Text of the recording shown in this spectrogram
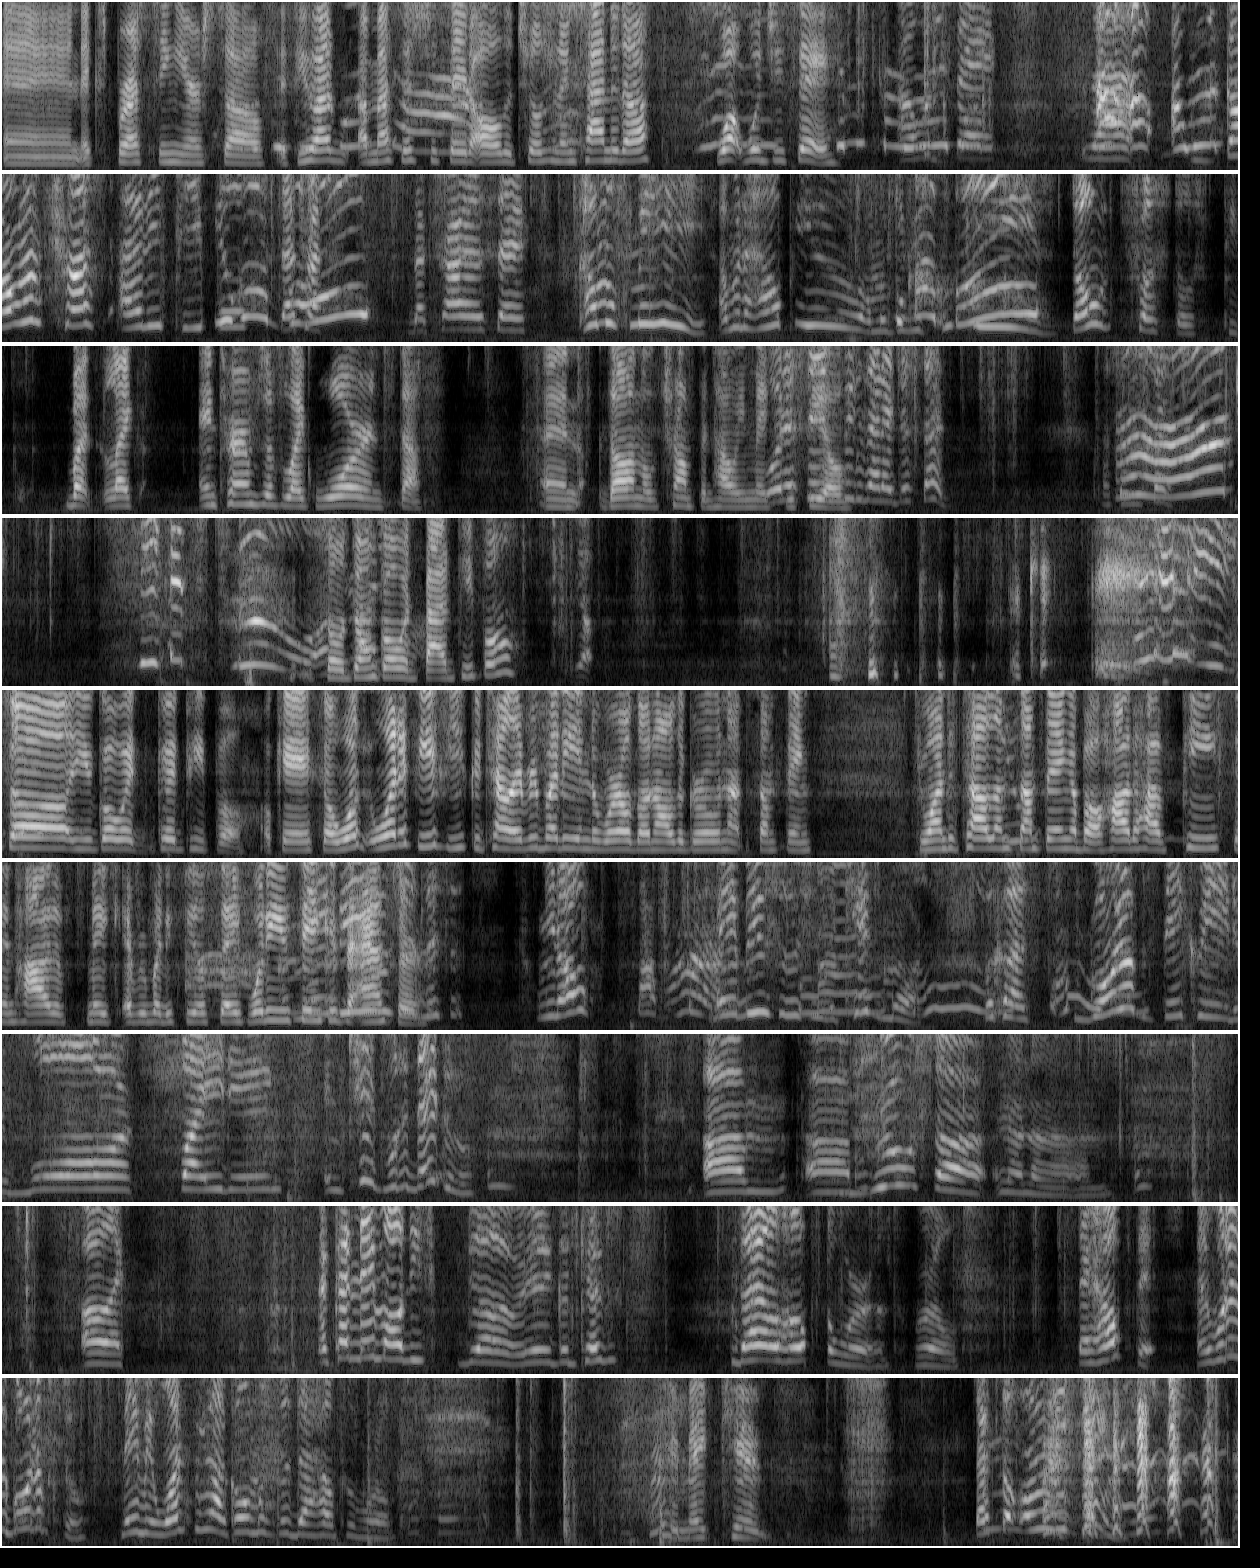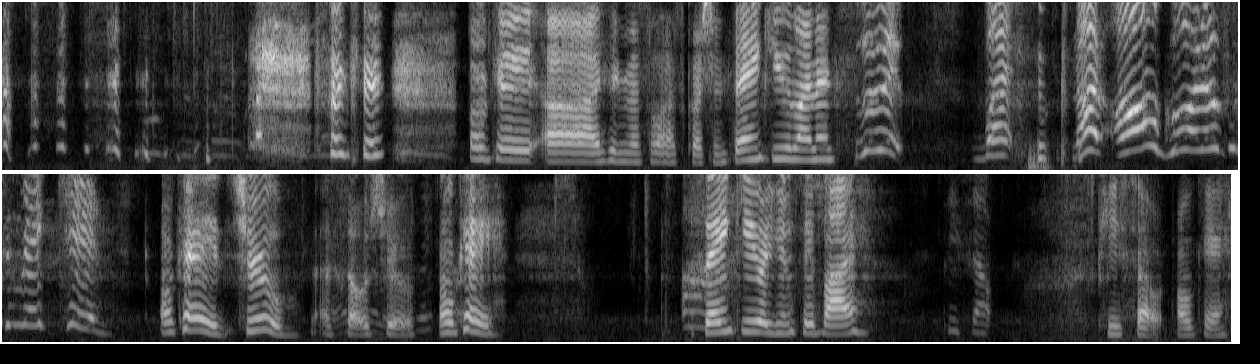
and expressing yourself? If you had a message to say to all the children in Canada, what would you say? I would say that I, I, I don't trust any people that try, that try to say Come with me. I'm gonna help you. I'm gonna give you cookies. Don't trust those people. But like, in terms of like war and stuff, and Donald Trump and how he makes well, you feel. the same thing that I just said. That's what Mom, he gets two. So don't go with bad people. Yep. okay. Hey. So you go with good people, okay? So what what if you, if you could tell everybody in the world on all the grown up something you want to tell them something about how to have peace and how to make everybody feel safe, what do you think maybe is the answer? You, listen, you know, maybe you should listen to kids more. Because grown-ups, they created war, fighting, and kids, what did they do? Um, uh, Bruce, uh, no, no, no, um, uh, like, I can name all these uh, really good kids that'll help the world, world. They helped it. And what is it going up to? Name me one thing that almost did that help the world. They make kids. That's the only thing. okay. Okay. Uh, I think that's the last question. Thank you, Lennox. Wait, wait, but not all grown-ups can make kids. Okay, true. That's so true. Okay. Thank you. Are you gonna say bye? Peace out. Peace out. Okay.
